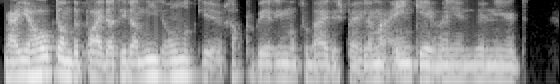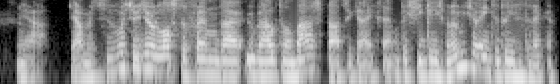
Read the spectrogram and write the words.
Maar je hoopt dan Depay dat hij dan niet honderd keer gaat proberen iemand voorbij te spelen, maar één keer wanneer, wanneer het... Ja. ja, maar het wordt sowieso lastig voor hem om daar überhaupt een basisplaats te krijgen. Hè? Want ik zie Griezmann ook niet zo 1, 2, 3 vertrekken.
